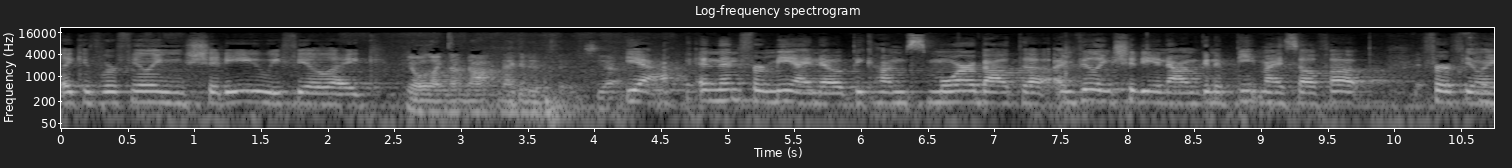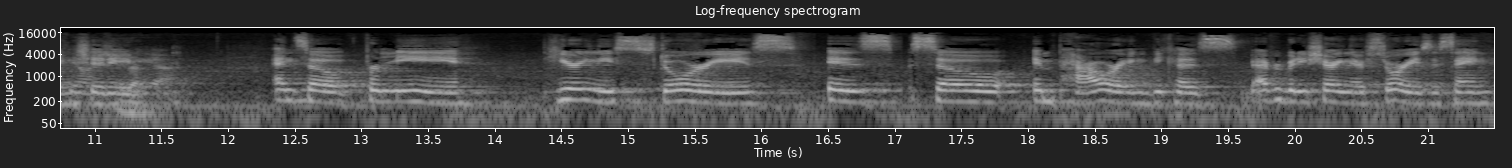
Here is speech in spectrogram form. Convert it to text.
Like if we're feeling shitty, we feel like you know, like not, not negative things. Yeah. Yeah, and then for me, I know it becomes more about the I'm feeling shitty, and now I'm going to beat myself up for feeling, feeling shitty. shitty. Yeah. And so for me, hearing these stories is so empowering because everybody sharing their stories is saying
